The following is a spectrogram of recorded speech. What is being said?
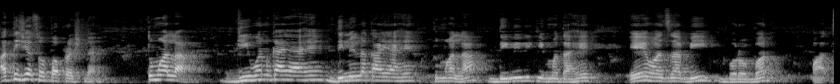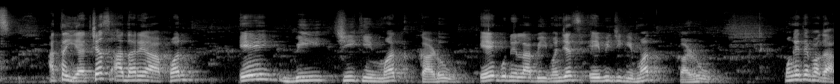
अतिशय सोपा प्रश्न आहे. तुम्हाला गिवन काय आहे? दिलेलं काय आहे? तुम्हाला दिलेली किंमत आहे ए वजा बी बरोबर पाच. आता याच्याच आधारे आपण ए बीची किंमत काढू. ए गुणिला बी म्हणजेच ए बीची किंमत काढू. मग येते बघा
